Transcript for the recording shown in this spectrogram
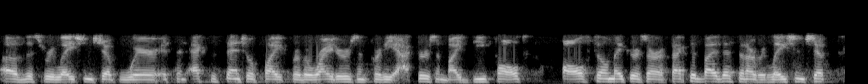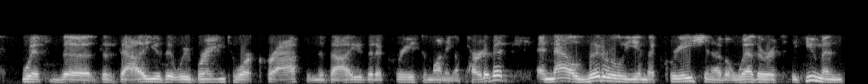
of this relationship where it's an existential fight for the writers and for the actors, and by default, all filmmakers are affected by this and our relationship with the the value that we bring to our craft and the value that it creates and wanting a part of it. And now literally in the creation of it, whether it's the humans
